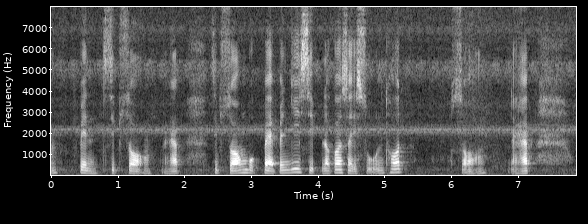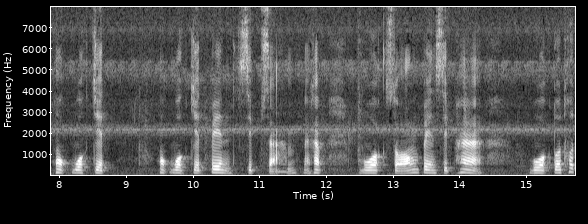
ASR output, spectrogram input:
3เป็น12นะครับ12บวก8เป็น20แล้วก็ใส่0ทด2นะครับ6บวก7 6บวก7เป็น13นะครับบวก2เป็น15บวกตัวทด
